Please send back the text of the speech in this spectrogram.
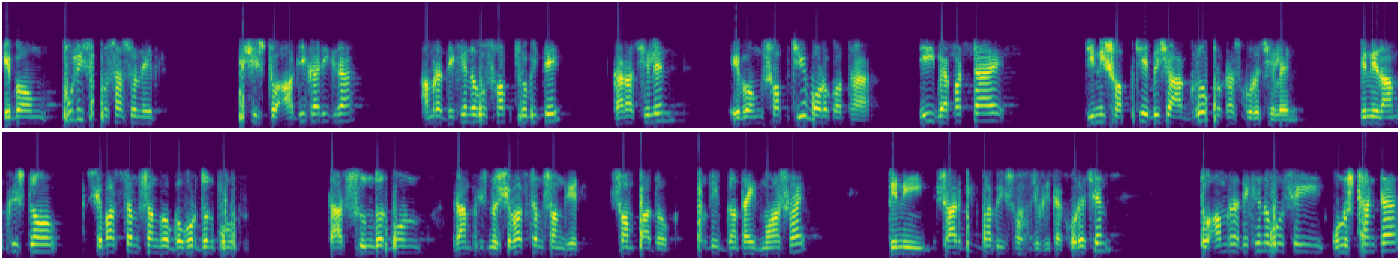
এবং পুলিশ প্রশাসনের বিশিষ্ট আধিকারিকরা। আমরা দেখে নেব সব ছবিতে। কারা ছিলেন? এবং সবচেয়ে বড় কথা, এই ব্যাপারটায় যিনি সবচেয়ে বেশি আগ্রহ প্রকাশ করেছিলেন, তিনি রামকৃষ্ণ সেবাশ্রম সংঘ গোবর্ধনপুর, তার সুন্দরবন রামকৃষ্ণ সেবাশ্রম সংঘের সম্পাদক প্রদীপ গাঁতাইদ মহাশয়। তিনি সার্বিকভাবে সহযোগিতা করেছেন। তো আমরা দেখে নেব সেই অনুষ্ঠানটা।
